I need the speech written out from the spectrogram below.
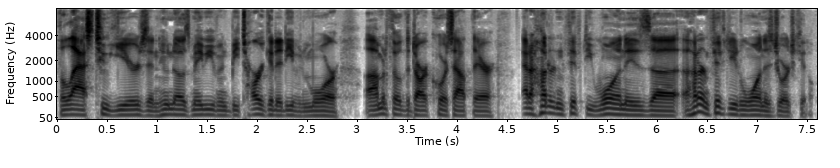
the last two years, and who knows, maybe even be targeted even more, uh, I'm going to throw the dark horse out there. At 151 is uh, 150 to one is George Kittle.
